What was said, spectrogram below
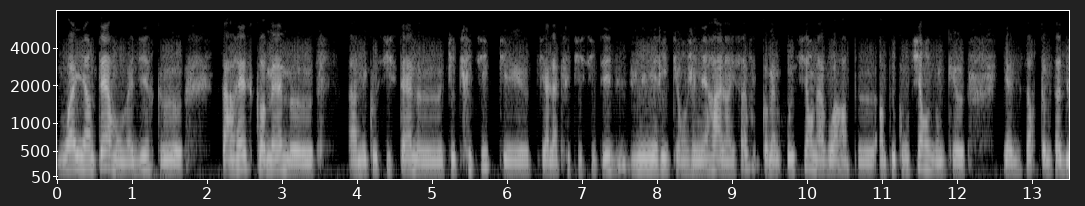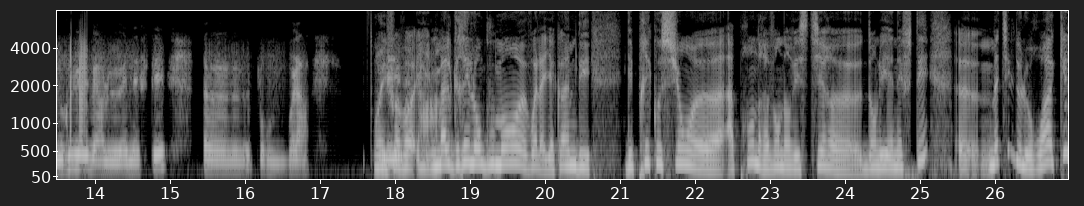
moyen terme, on va dire que ça reste quand même un écosystème euh, qui est critique, qui, a la criticité du, numérique en général. Hein. et ça, il faut quand même aussi en avoir un peu, un peu conscience. Donc, euh, il y a une sorte comme ça de ruée vers le NFT euh, pour, voilà, oui, il faut avoir, malgré l'engouement, euh, voilà, il y a quand même des, des précautions euh, à prendre avant d'investir euh, dans les NFT. Mathilde Leroy, à quel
